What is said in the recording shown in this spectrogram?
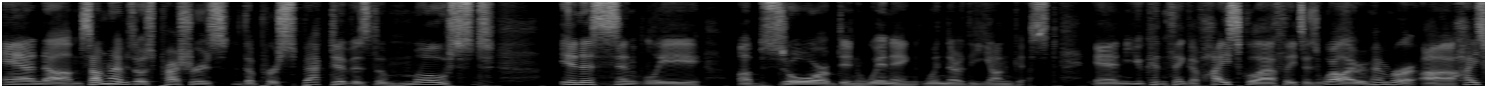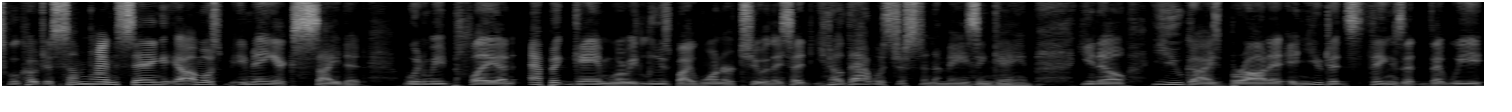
And um, sometimes those pressures, the perspective is the most innocently absorbed in winning when they're the youngest. And you can think of high school athletes as well. I remember uh, high school coaches sometimes saying, almost being excited when we'd play an epic game where we lose by one or two. And they said, you know, that was just an amazing game. You know, you guys brought it and you did things that, that we,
